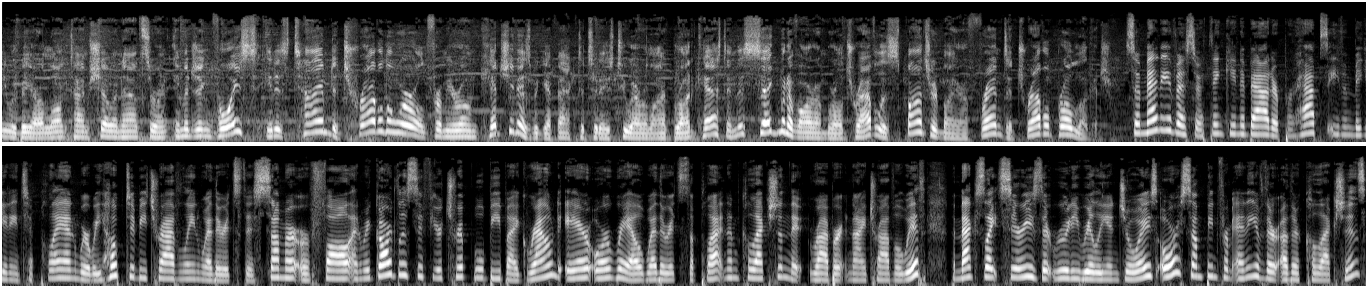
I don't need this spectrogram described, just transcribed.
He would be our longtime show announcer and imaging voice. It is time to travel the world from your own kitchen as we get back to today's two hour live broadcast. And this segment of RM World Travel is sponsored by our friends at Travel Pro Luggage. So many of us are thinking about or perhaps even beginning to plan where we hope to be traveling, whether it's this summer or fall. And regardless if your trip will be by ground, air, or rail, whether it's the Platinum Collection that Robert and I travel with, the Max Light series that Rudy really enjoys, or something from any of their other collections,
